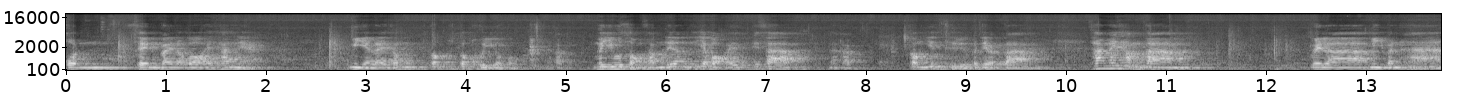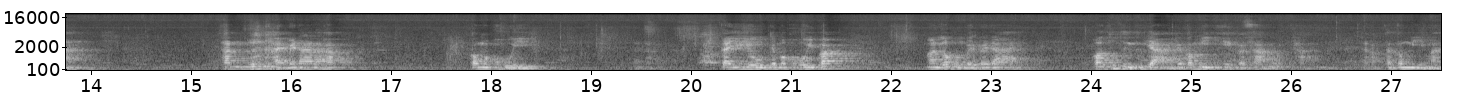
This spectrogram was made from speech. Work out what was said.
คนเซ็นใบระบอให้ท่านเนี่ย มีอะไรต้องต้องต้องคุยกับผมนะครับมีอยู่สองสามเรื่องที่จะบอกให้ให้ทราบนะครับ ต้องยึดถือปฏิบัติตาม ถ้าไม่ทำตามเวลามีปัญหา ท่านพึ่งใครไม่ได้หรอกครับ ก็มาคุย แต่อยู่จะมาคุยปั๊บมันก็คงไปไม่ได้ เพราะทุกสิ่งทุกอย่างจะต้องมีเอกสารหลักฐานนะครับท่านต้องมีมา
